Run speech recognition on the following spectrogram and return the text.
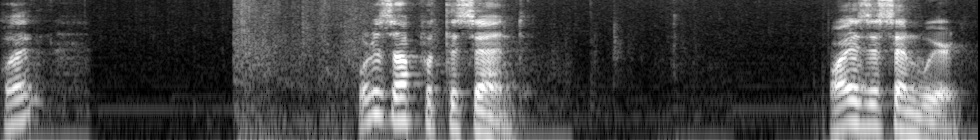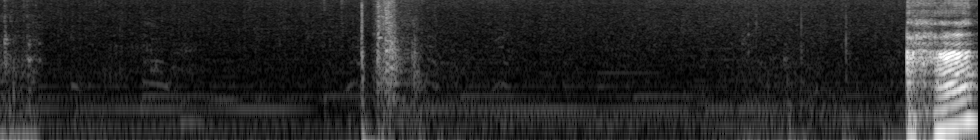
What? What is up with this end? Why is this end weird? Uh-huh.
